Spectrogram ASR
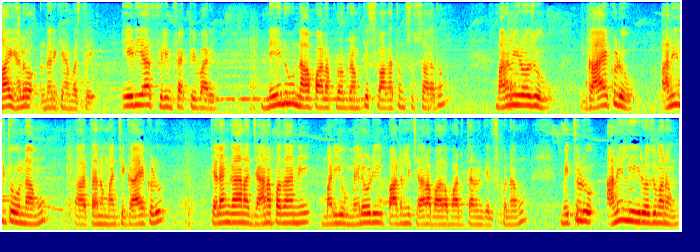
హాయ్ హలో అందరికీ నమస్తే. ఏడిఆర్ ఫిలిం ఫ్యాక్టరీ వారి నేను నా పాట ప్రోగ్రాంకి స్వాగతం సుస్వాగతం. మనం ఈరోజు గాయకుడు అనిల్తో ఉన్నాము. తను మంచి గాయకుడు. తెలంగాణ జానపదాన్ని మరియు మెలోడీ పాటల్ని చాలా బాగా పాడుతారని తెలుసుకున్నాము. మిత్రుడు అనిల్ని ఈరోజు మనం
